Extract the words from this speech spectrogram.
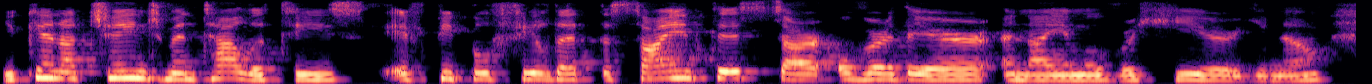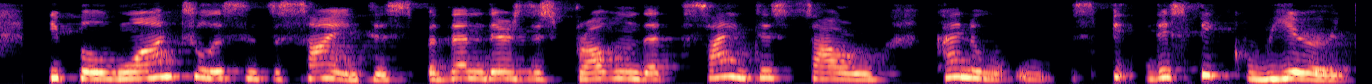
You cannot change mentalities if people feel that the scientists are over there and I am over here, you know. People want to listen to scientists, but then there's this problem that scientists are kind of, they speak weird weird.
